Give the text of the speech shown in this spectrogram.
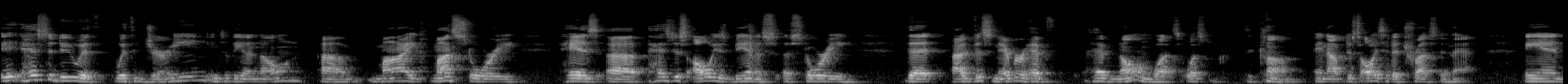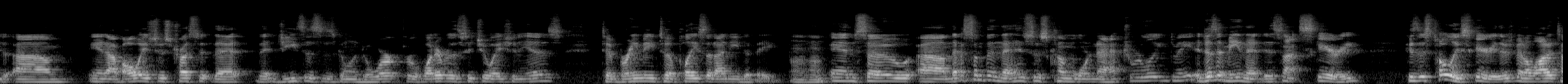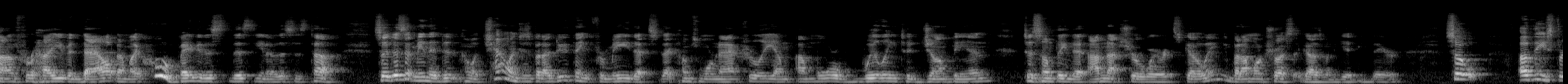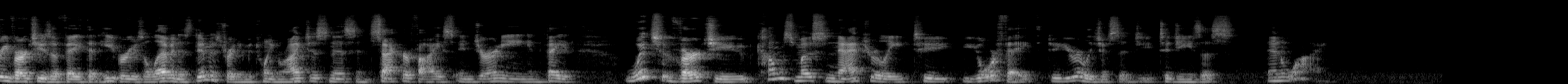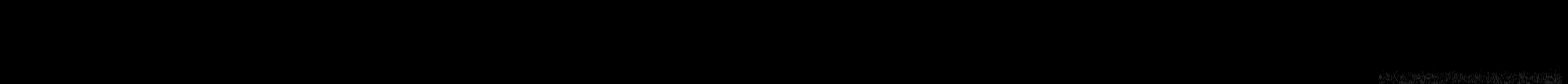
it has to do with with journeying into the unknown. Um, my my story has uh, has just always been a, a story that I just never have have known what's what's to come, and I've just always had a trust in that, and um, and I've always just trusted that that Jesus is going to work through whatever the situation is to bring me to a place that I need to be. Mm-hmm. And so um, that's something that has just come more naturally to me. It doesn't mean that it's not scary because it's totally scary. There's been a lot of times where I even doubt. And I'm like, whew, maybe this, this, you know, this is tough. So it doesn't mean that it didn't come with challenges, but I do think for me that's that comes more naturally. I'm, I'm more willing to jump in to something that I'm not sure where it's going, but I'm going to trust that God's going to get me there. So of these three virtues of faith that Hebrews 11 is demonstrating between righteousness and sacrifice and journeying in faith, which virtue comes most naturally to your faith, to your allegiance to Jesus, and why?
